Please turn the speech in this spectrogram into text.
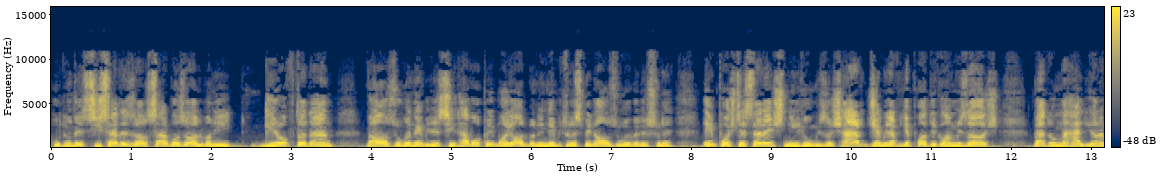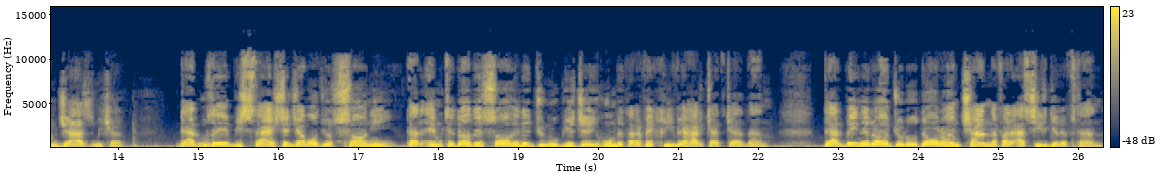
حدود 300 هزار سرباز آلمانی گیر افتادن و آزوقه نمی رسید هواپیمای آلمانی نمی‌تونست بین آزوقه برسونه. این پشت سرش نیرو میذاش هر جا می‌رفت یه پادگان میذاش بعد اون محلی هم جذب می‌کرد. در روز 28 جمادی ثانی در امتداد ساحل جنوبی جیهون به طرف خیوه حرکت کردند. در بین راه جلوداران چند نفر اسیر گرفتن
